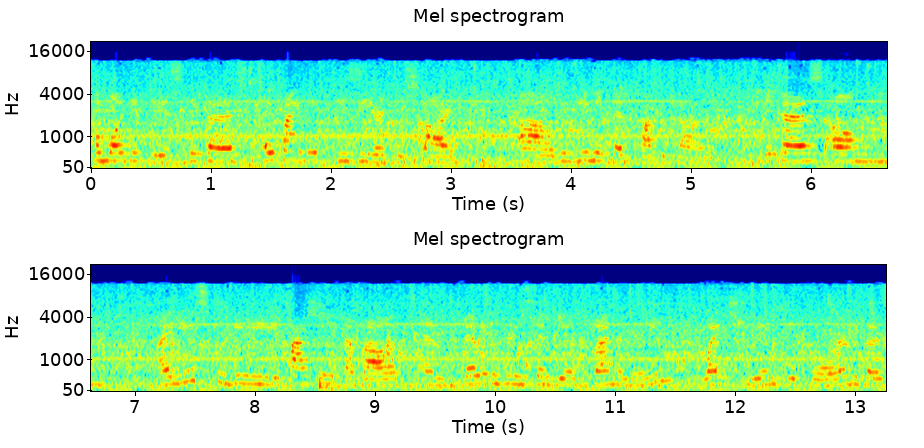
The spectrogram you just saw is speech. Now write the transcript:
commodities because I find it easier to start uh, with limited capital. Because um, I used to be passionate about and very interested with banane, white shrimp before because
